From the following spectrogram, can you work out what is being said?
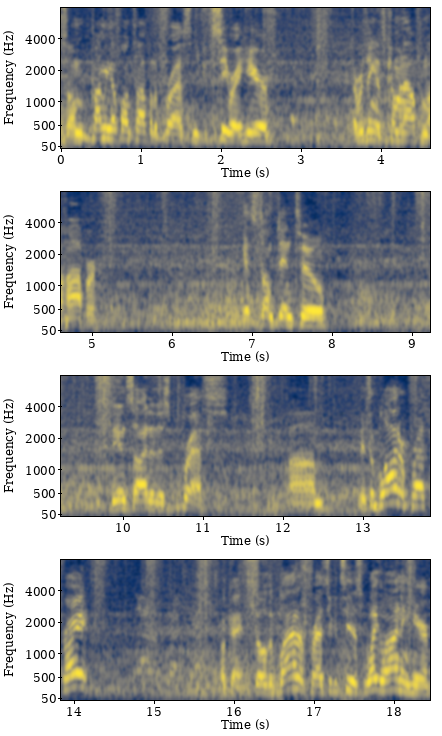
So I'm climbing up on top of the press, and you can see right here everything that's coming out from the hopper gets dumped into the inside of this press. Um, it's a bladder press, right? Okay, so the bladder press, you can see this white lining here.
